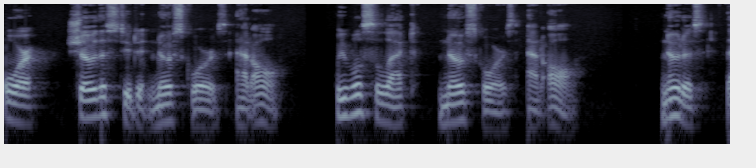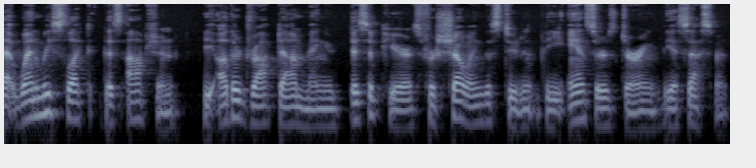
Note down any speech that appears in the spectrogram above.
or show the student no scores at all. We will select no scores at all. Notice that when we select this option, the other drop-down menu disappears for showing the student the answers during the assessment.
